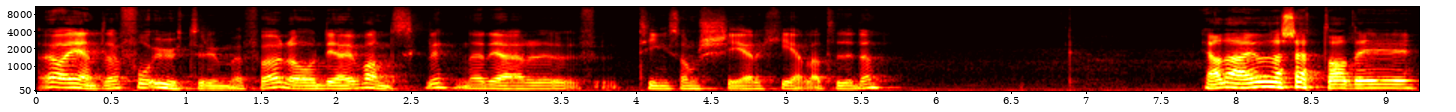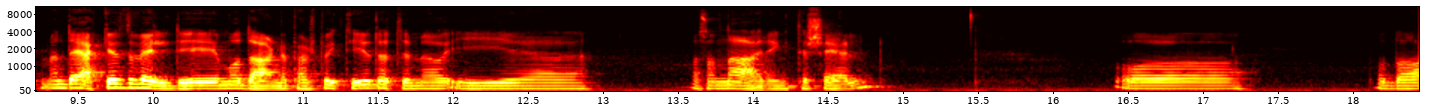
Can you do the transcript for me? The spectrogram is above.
ja, egentligen få utrymme for. Og det er jo vanskelig når det er eh, ting som skjer hele tiden. Ja, det er jo det sjette av de Men det er ikke et veldig moderne perspektiv, dette med å gi eh, altså næring til sjelen. Og, og da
